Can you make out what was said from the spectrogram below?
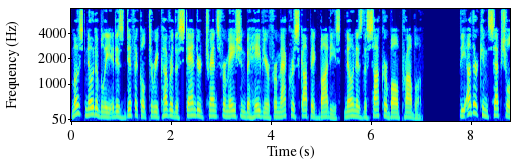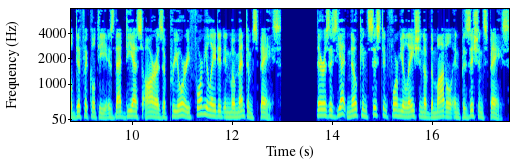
Most notably it is difficult to recover the standard transformation behavior for macroscopic bodies, known as the soccer ball problem. The other conceptual difficulty is that DSR is a priori formulated in momentum space. There is as yet no consistent formulation of the model in position space.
